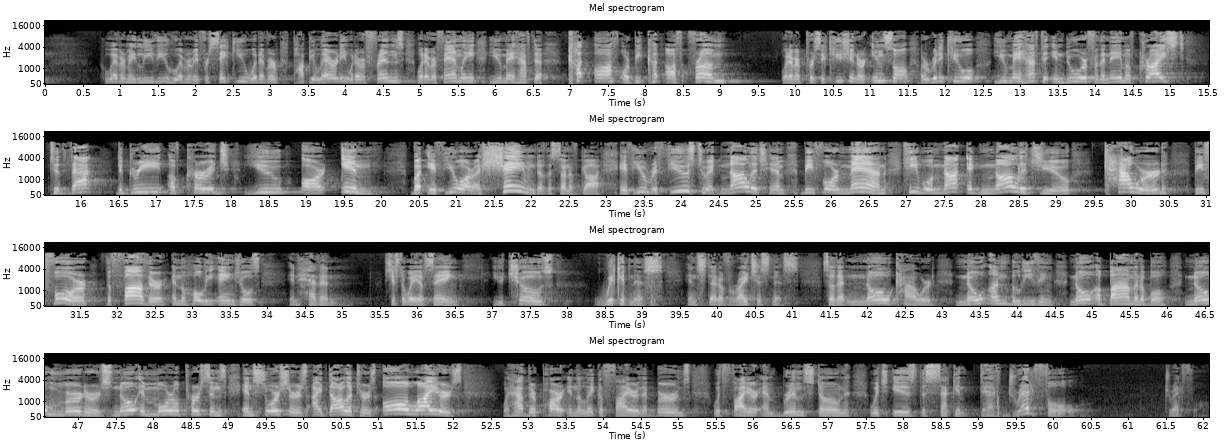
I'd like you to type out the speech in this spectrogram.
Whoever may leave you, whoever may forsake you, whatever popularity, whatever friends, whatever family you may have to cut off or be cut off from, whatever persecution or insult or ridicule you may have to endure for the name of Christ, to that degree of courage you are in. But if you are ashamed of the Son of God, if you refuse to acknowledge Him before man, He will not acknowledge you, coward, before the Father and the holy angels in heaven. It's just a way of saying you chose wickedness instead of righteousness so that no coward, no unbelieving, no abominable, no murderers, no immoral persons and sorcerers, idolaters, all liars will have their part in the lake of fire that burns with fire and brimstone, which is the second death. Dreadful. Dreadful.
